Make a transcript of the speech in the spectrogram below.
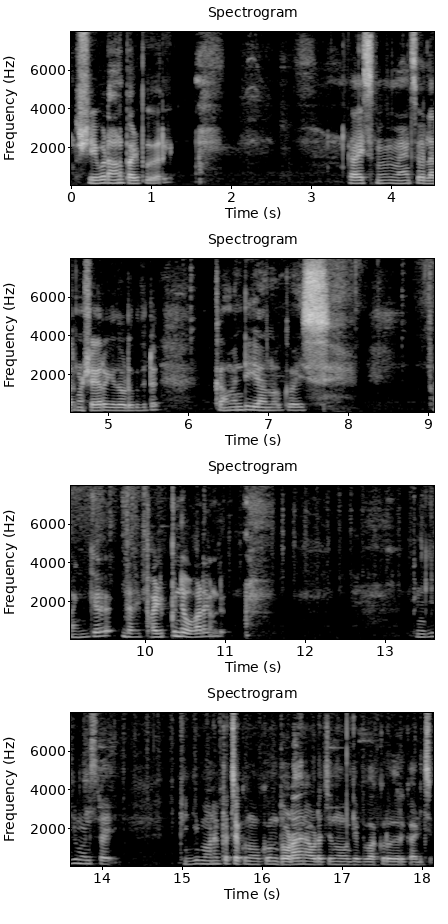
പക്ഷെ ഇവിടാണ് പഴുപ്പ് കയറി. ഗൈസ് മാത്സ് എല്ലാവർക്കും ഷെയർ ചെയ്ത് കൊടുത്തിട്ട് കമന്റ് ചെയ്യാൻ നോക്കുക ഗൈസ് ഭയങ്കര ഇതായി പഴുപ്പിന്റെ വാടയുണ്ട്. പിങ്കിക്ക് മനസ്സിലായി. പിങ്കി മണപ്പച്ചക്ക് നോക്കും തൊടാൻ അവിടെ ചെന്ന് നോക്കിയപ്പോൾ വക്കറ് കയറി കടിച്ച്.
